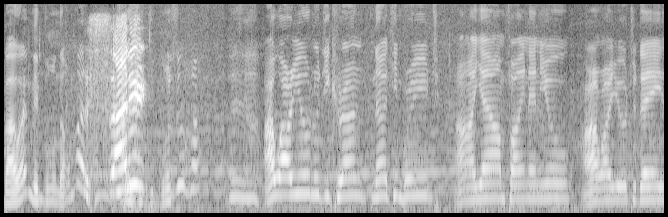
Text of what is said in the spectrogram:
Bah ouais mais bon normal Salut Bonjour hein. How are you Nudie Crank Knocking Bridge I am fine and you? How are you today?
